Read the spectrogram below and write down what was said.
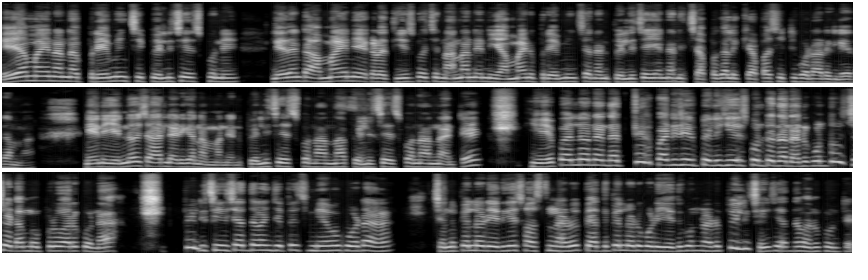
ఏ అమ్మాయినన్నా ప్రేమించి పెళ్ళి చేసుకుని లేదంటే అమ్మాయిని ఇక్కడ తీసుకొచ్చి నాన్న నేను ఈ అమ్మాయిని ప్రేమించానని పెళ్ళి చేయండి అని చెప్పగల కెపాసిటీ కూడా ఆడికి లేదమ్మా. నేను ఎన్నో సార్లు అడిగానమ్మా నేను పెళ్ళి చేసుకున్నా పెళ్ళి చేసుకున్నా అంటే ఏ పనిలో నన్ను తిరుపతి నేను పెళ్ళి చేసుకుంటున్నాను అనుకుంటూ వచ్చాడమ్మా ఇప్పుడు వరకునా పెళ్ళి చేసేద్దామని చెప్పేసి మేము కూడా చిన్నపిల్లోడు ఎదిగేసి వస్తున్నాడు పెద్ద పిల్లోడు కూడా ఎదుగున్నాడు పెళ్ళి చేసేద్దాం అనుకుంటే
